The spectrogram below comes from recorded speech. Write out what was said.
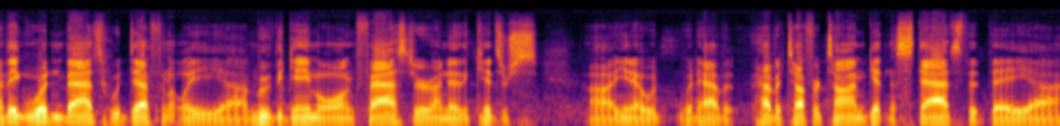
I think wooden bats would definitely uh, move the game along faster. I know the kids are, uh, you know, would, would have a, have a tougher time getting the stats that they uh,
